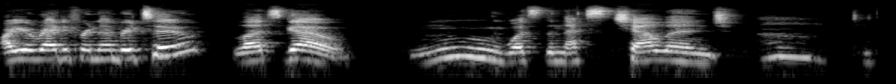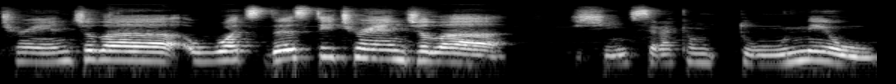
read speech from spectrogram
are you ready for number two? Let's go. Mm, what's the next challenge? Teacher Angela, what's this, Teacher Angela? Gente, será que é um túnel?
